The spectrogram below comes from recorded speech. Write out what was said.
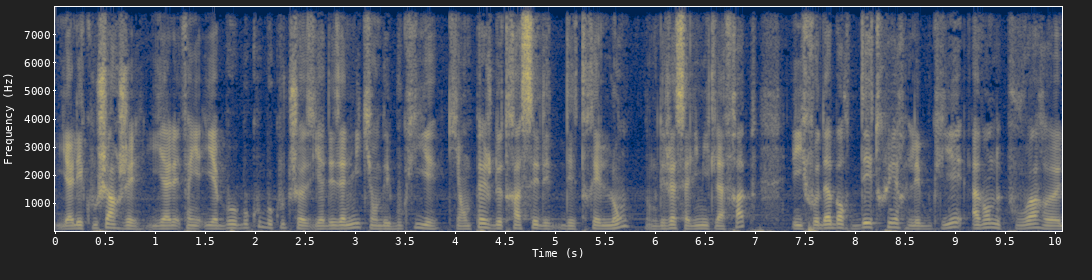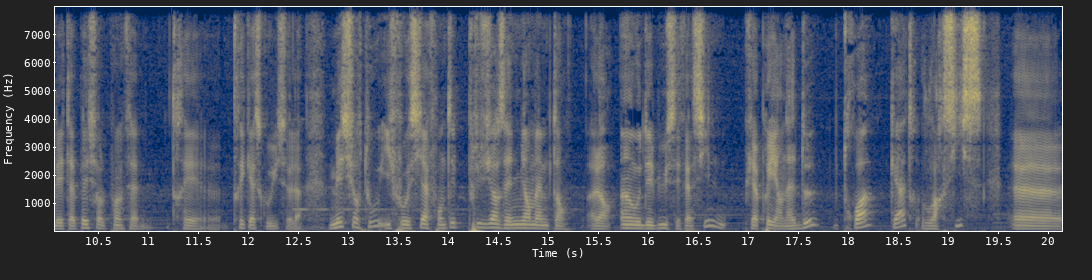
Il y a les coups chargés, il y a, beaucoup, beaucoup de choses. Il y a des ennemis qui ont des boucliers, qui empêchent de tracer des, des traits longs, donc déjà ça limite la frappe, et il faut d'abord détruire les boucliers avant de pouvoir euh, les taper sur le point faible. Très, euh, très casse-couille cela. Mais surtout, il faut aussi affronter plusieurs ennemis en même temps. Alors, un au début c'est facile, puis après il y en a deux, trois, quatre, voire six. Euh,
